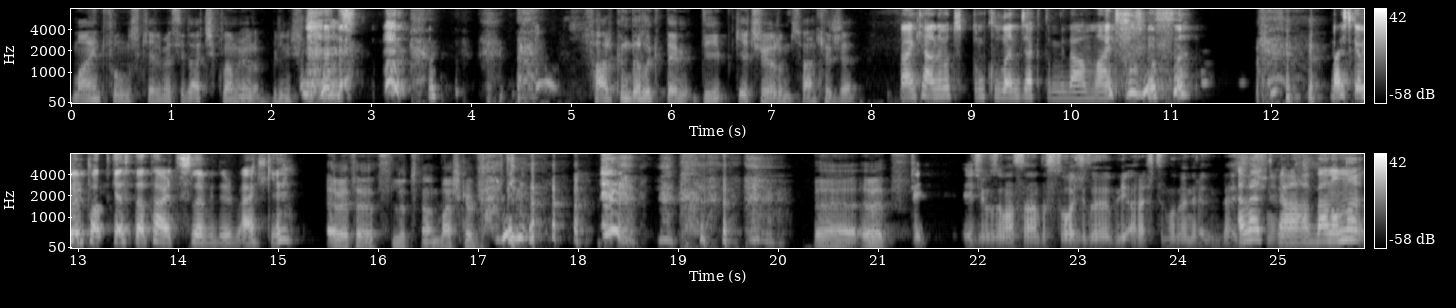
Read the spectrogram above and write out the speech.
mindfulness kelimesiyle açıklamıyorum bilinçli olarak. Farkındalık de, deyip geçiyorum sadece. Ben kendimi tuttum kullanacaktım bir daha mindfulness'ı. Başka bir podcast'ta tartışılabilir belki. Evet evet lütfen başka bir podcast. ee, evet. E, Ece o zaman sana da stoğacılığı bir araştırmanı önerelim. Belki evet ya ben onu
